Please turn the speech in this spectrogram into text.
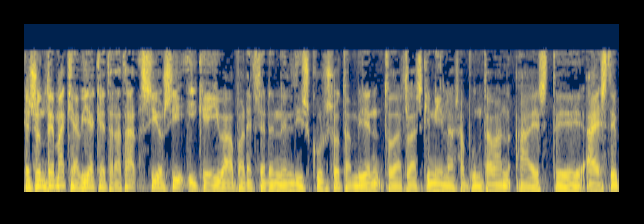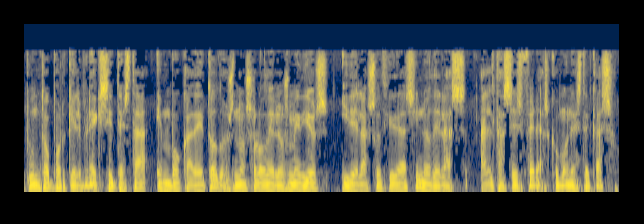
Es un tema que había que tratar, sí o sí, y que iba a aparecer en el discurso también. Todas las quinielas apuntaban a este, a este punto porque el Brexit está en boca de todos, no solo de los medios y de la sociedad, sino de las altas esferas, como en este caso.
